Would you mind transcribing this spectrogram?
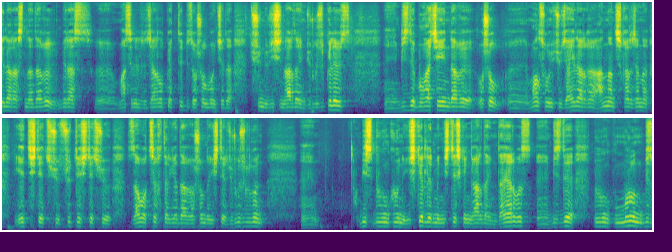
эл арасында дагы бир аз маселелер жаралып кетти. Биз ошол боюнча да түшүндүрүү ишин ар дайым жүргүзүп келебиз бизде буга чейин дагы ошол мал союучу жайларга андан тышкары жана эт иштетүүчү сүт иштетүүчү завод цехтерге дагы ошондой иштер жүргүзүлгөн биз бүгүнкү күнү ишкерлер менен иштешкенге ар даярбыз бизде бүгүн мурун биз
